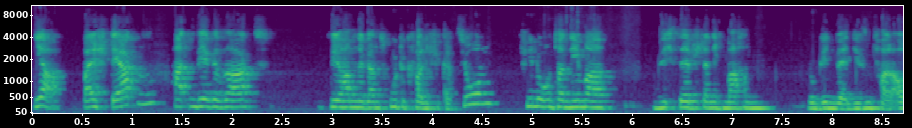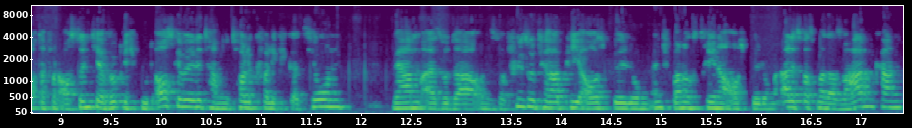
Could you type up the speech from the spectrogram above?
Ja, bei Stärken hatten wir gesagt, wir haben eine ganz gute Qualifikation. Viele Unternehmer, die sich selbstständig machen, so gehen wir in diesem Fall auch davon aus, sind ja wirklich gut ausgebildet, haben eine tolle Qualifikation. Wir haben also da unsere Physiotherapie-Ausbildung, Entspannungstrainer-Ausbildung und alles, was man da so haben kann.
